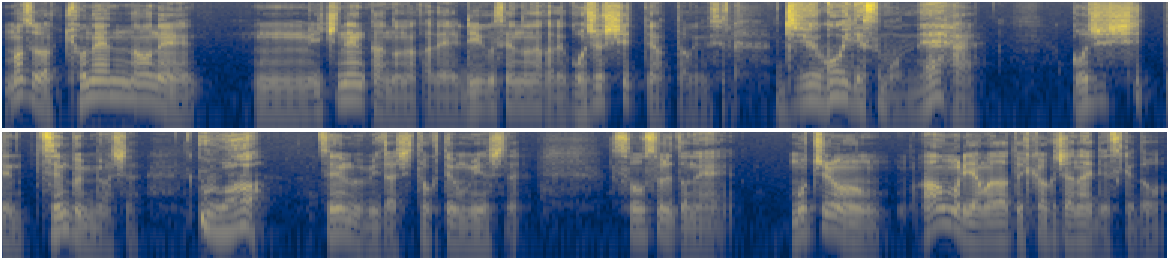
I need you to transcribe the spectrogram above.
まずは去年のね、うん、1年間の中でリーグ戦の中で50失点あったわけですよ。15位ですもんね。はい、50失点全部見ました。うわ。全部見たし得点も見ましたそうするとねもちろん青森山田と比較じゃないですけど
